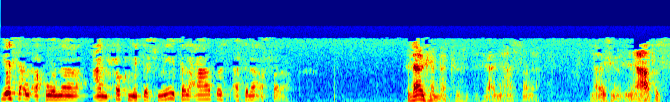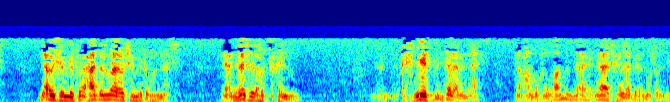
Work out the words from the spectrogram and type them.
يسأل أخونا عن حكم تشميت العاطس أثناء الصلاة. لا يشمت يعني على الصلاة. لا يشمت يعني عاطس لا يشمت أحدا ولا يشمته الناس. لأن ليس له التكلم. التشميت من كلام الناس. يرحمك الله من لا يتكلم به المصلي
